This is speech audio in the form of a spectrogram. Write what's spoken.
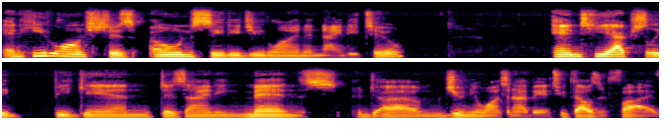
and he launched his own CDG line in '92, and he actually began designing men's um, Junya Watanabe in 2005.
